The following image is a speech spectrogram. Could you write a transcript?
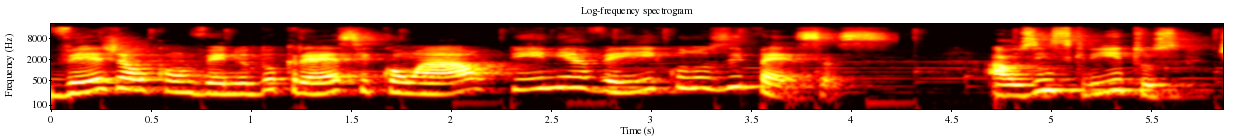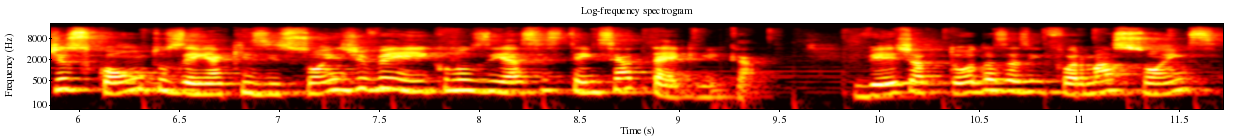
Veja o convênio do Cresce com a Alpínia Veículos e Peças. Aos inscritos, descontos em aquisições de veículos e assistência técnica. Veja todas as informações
